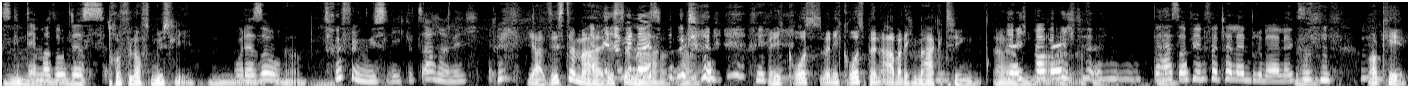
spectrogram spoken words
Es gibt ja immer so mm, das. Trüffel aufs Müsli. Mm, oder so. Ja. Trüffelmüsli gibt's auch noch nicht. Ja, siehst du mal, siehst du mal. Ja. Wenn ich groß, wenn ich groß bin, arbeite ich Marketing. Ja, ich glaube ähm, echt. Da hast du auf jeden Fall Talent drin, Alex. Ja. Okay,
